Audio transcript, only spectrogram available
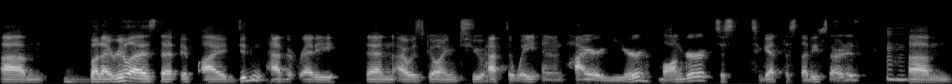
Um, but I realized that if I didn't have it ready, then I was going to have to wait an entire year longer to, to get the study started. Mm-hmm. Um,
